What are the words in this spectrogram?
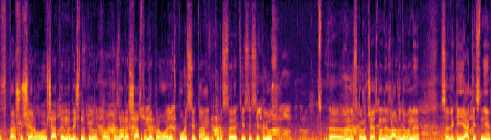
в першу чергу вивчати медичну підготовку. Зараз часто де проводять курси, там курси TCC+. Е, Ну, скажу чесно, не завжди вони все-таки якісні.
